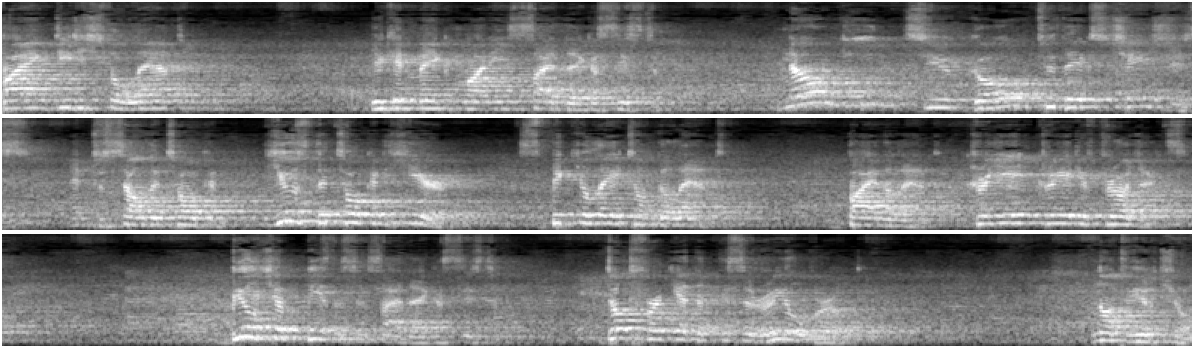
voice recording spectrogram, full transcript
Buying digital land, you can make money inside the ecosystem. No need to go to the exchanges and to sell the token. Use the token here. Speculate on the land. Buy the land. Create creative projects. Build your business inside the ecosystem. Don't forget that is a real world, not virtual.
